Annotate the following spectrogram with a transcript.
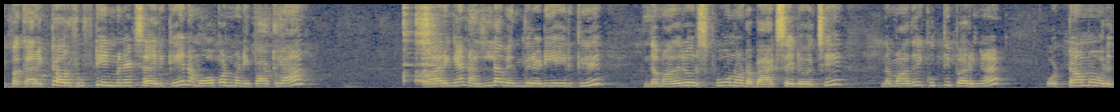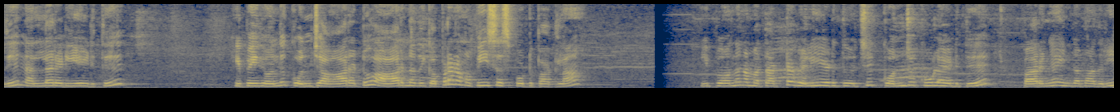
இப்போ கரெக்டாக ஒரு ஃபிஃப்டீன் மினிட்ஸ் ஆயிருக்கு. நம்ம ஓப்பன் பண்ணி பார்க்கலாம். பாருங்க நல்லா வெந்து ரெடியே இருக்குது இந்த மாதிரி ஒரு ஸ்பூனோட பேக் சைடு வச்சு இந்த மாதிரி குத்தி பாருங்கள் ஒட்டாமல் வருது நல்லா ரெடியாக எடுத்து இப்போ இது வந்து கொஞ்சம் ஆறட்டும். ஆறுனதுக்கப்புறம் நம்ம பீசஸ் போட்டு பார்க்கலாம். இப்போ வந்து நம்ம தட்டை வெளியே எடுத்து வச்சு கொஞ்சம் கூலாக எடுத்து பாருங்கள் இந்த மாதிரி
